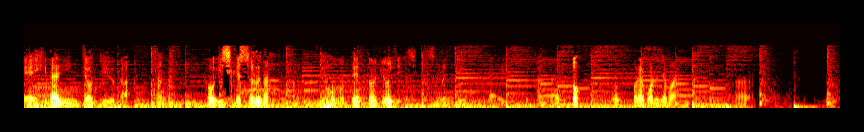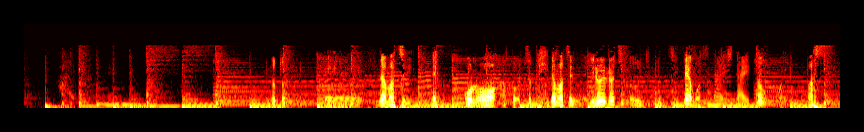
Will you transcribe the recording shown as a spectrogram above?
えー、ひな人形というか、3月を意識するなんていうのは、日本の伝統行事を意識するっていう時代って考えると、うん、これはこれでまあ、いいかなと思いますけどね。はい。えー、ちょっと、えー、ひな祭りね、この後、ちょっとひな祭りのいろいろちょっとうんちくについてお伝えしたいと思います。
